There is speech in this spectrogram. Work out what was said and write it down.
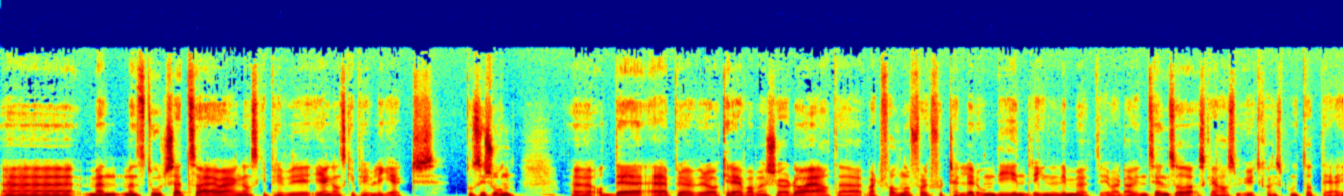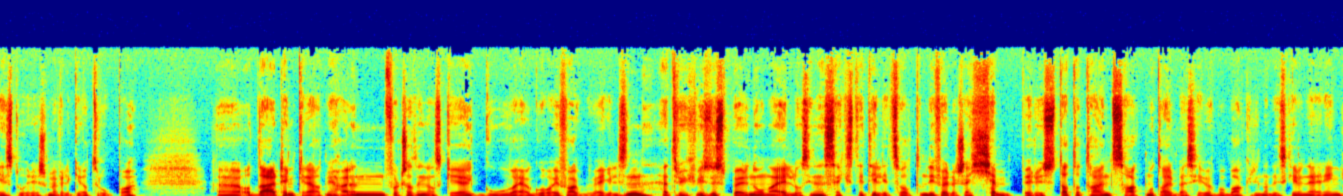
Uh, men, men, stort sett så er jeg ganske i en ganske privilegert posisjon. Uh, og det jeg prøver å kreve av meg sjøl da, er at jeg, i hvert fall når folk forteller om de hindringene de møter i hverdagen sin, så skal jeg ha som utgangspunkt at det er historier som jeg velger å tro på. Uh, og der tenker jeg at vi har en, fortsatt en ganske god vei å gå i fagbevegelsen. Jeg tror ikke Hvis du spør noen av LO sine 60 tillitsvalgte om de føler seg kjemperusta til å ta en sak mot arbeidsgiver på bakgrunn av diskriminering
